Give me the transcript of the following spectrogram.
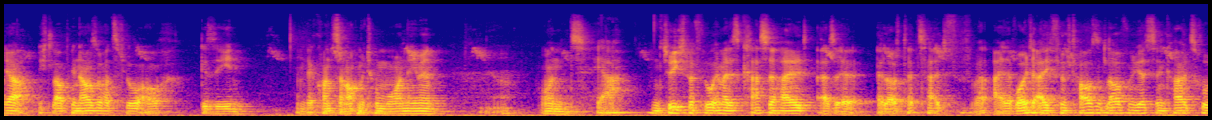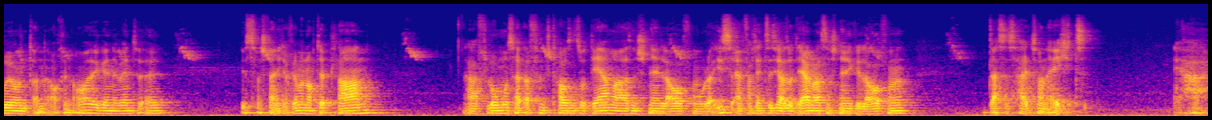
Ja, ich glaube, genauso hat es Flo auch gesehen. Und er konnte es dann auch mit Humor nehmen. Ja. Und ja, natürlich ist bei Flo immer das Krasse halt, also er, er läuft jetzt halt, er wollte eigentlich 5000 laufen jetzt in Karlsruhe und dann auch in Oregon eventuell. Ist wahrscheinlich auch immer noch der Plan. Aber Flo muss halt auf 5000 so dermaßen schnell laufen oder ist einfach letztes Jahr so dermaßen schnell gelaufen, dass es halt schon echt, ja,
